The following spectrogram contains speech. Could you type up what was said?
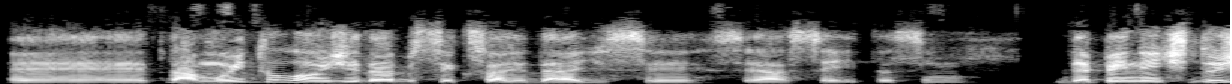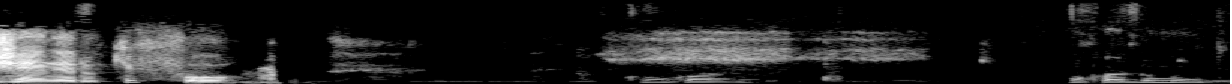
É, tá muito longe da bissexualidade ser, ser aceita, assim. Independente do gênero que for. Concordo. Concordo muito.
